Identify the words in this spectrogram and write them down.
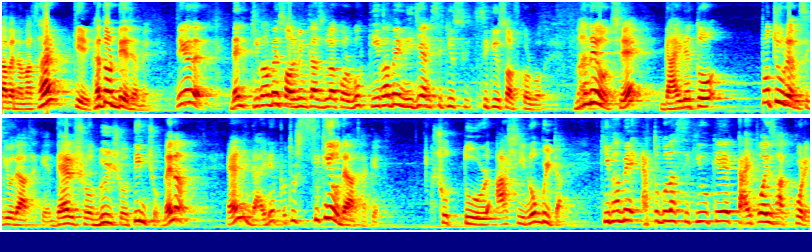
যাবে না, মাথার কি, ভেতর দিয়ে যাবে। ঠিক আছে? দেন কীভাবে সলভিং ক্লাসগুলো করব, কীভাবে নিজে এমসিকিউ সিকিউ সলভ করব। মানে হচ্ছে গাইডে তো প্রচুর এমসিকিউ দেওয়া থাকে, দেড়শো, দুইশো, তিনশো, তাই না? অ্যান্ড গাইডে প্রচুর সিকিউ দেওয়া থাকে। সত্তর, আশি, নব্বইটা। কীভাবে এতগুলা সিকিউকে টাইপ ওয়াইজ ভাগ করে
